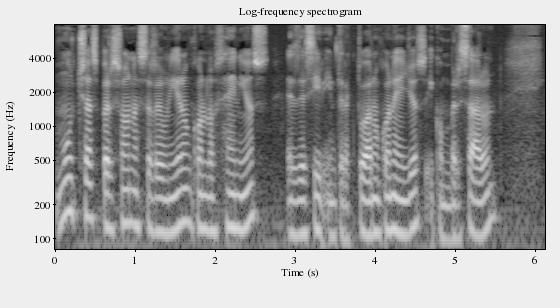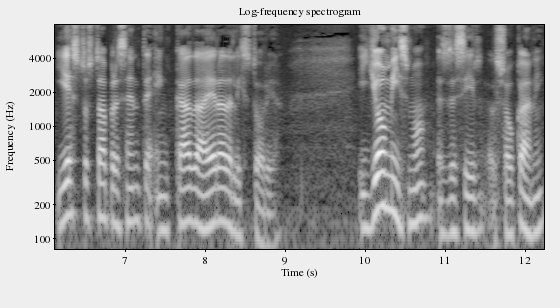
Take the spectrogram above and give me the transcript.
muchas personas se reunieron con los genios, es decir, interactuaron con ellos y conversaron, y esto está presente en cada era de la historia. Y yo mismo, es decir, el Shaukani,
